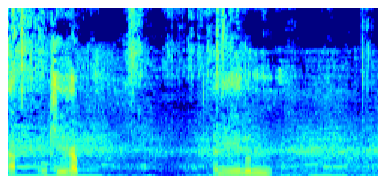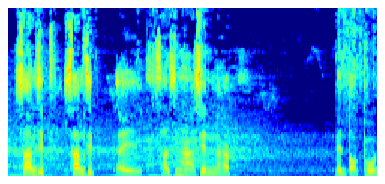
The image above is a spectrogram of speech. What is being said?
ครับ โอเคครับ อันนี้รุ่น30 30ไอ้30หาเส้นนะครับ เป็นตอกโทน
